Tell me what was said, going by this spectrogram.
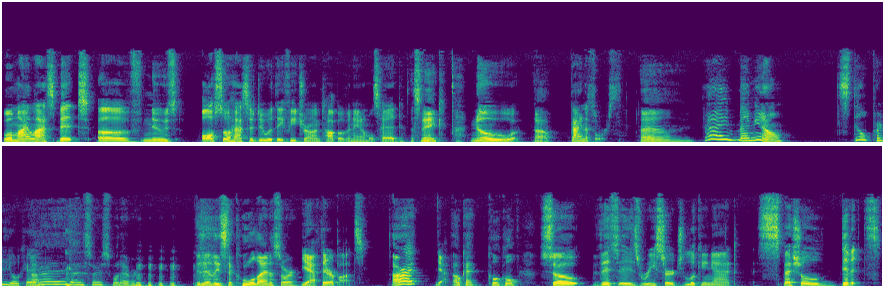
Well, my last bit of news also has to do with a feature on top of an animal's head. A snake? No, Oh. dinosaurs. Uh, I, you know, still pretty okay. all right, dinosaurs, whatever. Is it at least a cool dinosaur? Yeah, theropods. All right. Yeah. Okay. Cool. Cool. So this is research looking at special divots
